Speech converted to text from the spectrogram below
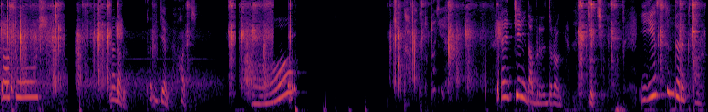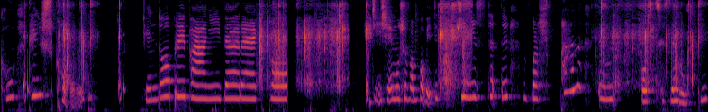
totuś. No dobra, to idziemy, chodź. O! Ciekawe, kto to jest. E, dzień dobry, drogie dzieci. Jestem dyrektorką tej szkoły. Dzień dobry, pani dyrektor. Dzisiaj muszę wam powiedzieć, że niestety wasz pan ym, od zerówki,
